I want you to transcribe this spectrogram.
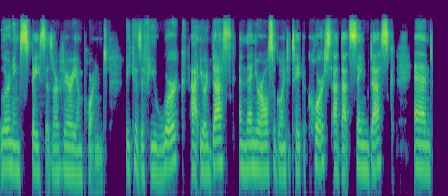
learning spaces are very important because if you work at your desk and then you're also going to take a course at that same desk and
